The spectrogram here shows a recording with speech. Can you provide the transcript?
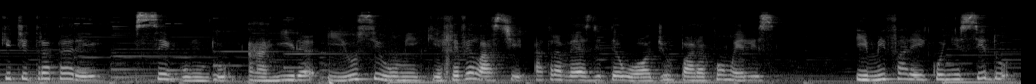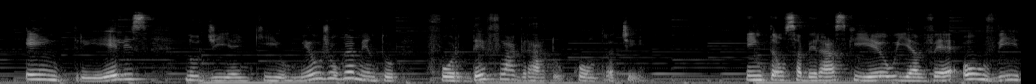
que te tratarei segundo a ira e o ciúme que revelaste através de teu ódio para com eles, e me farei conhecido entre eles no dia em que o meu julgamento for deflagrado contra ti. Então saberás que eu, Yahvé, ouvi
